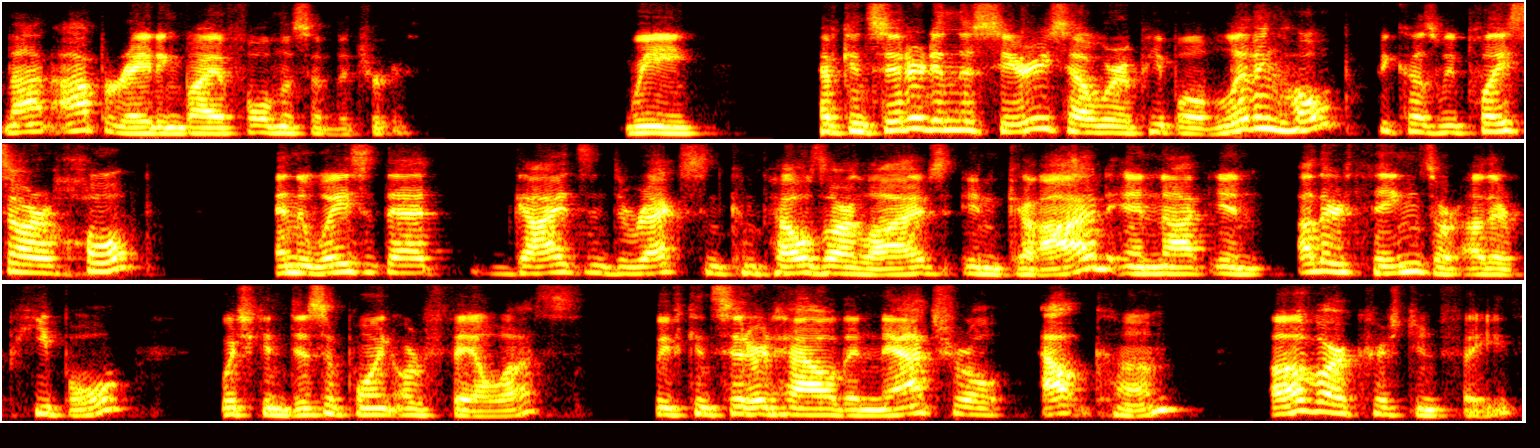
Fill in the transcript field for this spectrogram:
not operating by a fullness of the truth. We have considered in this series how we're a people of living hope because we place our hope and the ways that that guides and directs and compels our lives in God and not in other things or other people, which can disappoint or fail us. We've considered how the natural outcome of our Christian faith,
